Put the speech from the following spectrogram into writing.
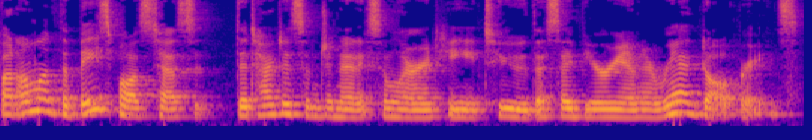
But unlike the Basepaws test, it detected some genetic similarity to the Siberian and Ragdoll breeds,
